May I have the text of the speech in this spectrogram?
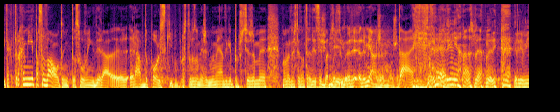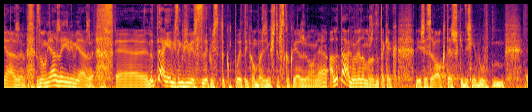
I tak trochę mi nie pasowało to, to słowo nigdy ra, rap do Polski, po prostu, rozumiesz, jakby miałem takie poczucie, że my mamy jakąś taką tradycję bardziej... Rymiarzem może. Tak, rymiarzem, ry, rymiarzem, złomiarze i rymiarze. E, no tak, jakoś tak wiesz, z jakąś taką poetyką bardziej mi się to wszystko kojarzyło, nie? Ale tak, no wiadomo, że to tak jak, wiesz, jest rok, też kiedyś nie był, mm, e,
